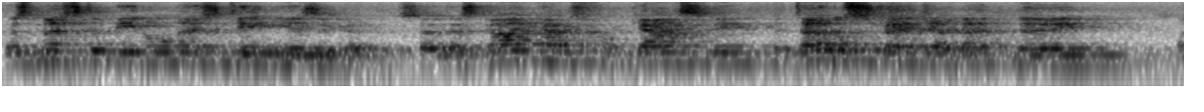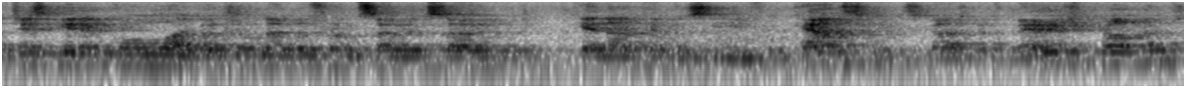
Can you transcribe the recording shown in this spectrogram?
this must have been almost 10 years ago. So this guy comes for counseling, a total stranger, I don't know him. I just get a call, I got your number from so and so. Can I come and see you for counseling? This guy's got marriage problems.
